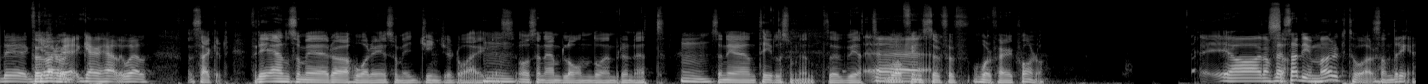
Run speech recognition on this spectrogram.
det är För vadå? Gary, Gary Halliwell. Säkert. För det är en som är rödhårig som är ginger då I guess. Mm. Och sen en blond och en brunett. Mm. Sen är det en till som jag inte vet. Eh. Vad finns det för hårfärger kvar då? Ja, de flesta Sa- hade ju mörkt hår. Sandré?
